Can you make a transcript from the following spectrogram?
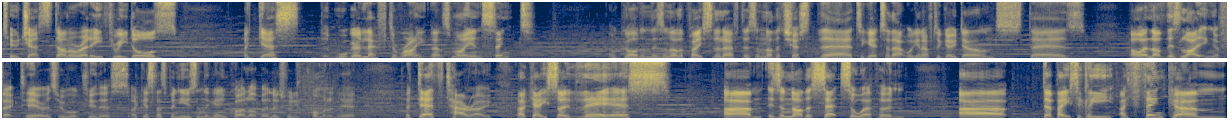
Two chests done already, three doors. I guess we'll go left to right. That's my instinct. Oh god, and there's another place to the left. There's another chest there. To get to that, we're going to have to go downstairs. Oh, I love this lighting effect here as we walk through this. I guess that's been used in the game quite a lot, but it looks really prominent here. A Death Tarot. Okay, so this um, is another Setzer weapon. Uh, they're basically, I think, um,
